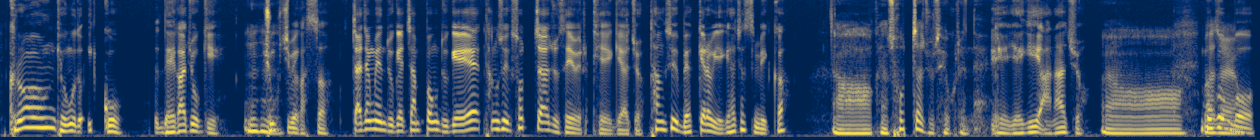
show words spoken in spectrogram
그런 경우도 있고 내 가족이 음흠. 중국집에 갔어. 짜장면 두 개, 짬뽕 두 개에 탕수육 소짜 주세요. 이렇게 얘기하죠. 탕수육 몇 개라고 얘기하셨습니까? 아 그냥 소자 주세요 그랬네. 예, 얘기 안 하죠. 아 혹은 맞아요. 뭐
